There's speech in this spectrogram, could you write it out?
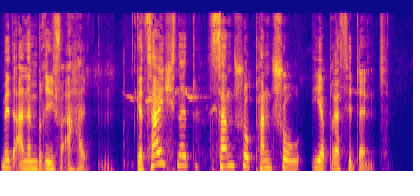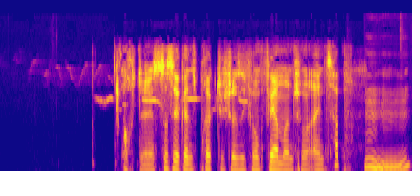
mit einem Brief erhalten. Gezeichnet Sancho Pancho, ihr Präsident. Ach, dann ist das ja ganz praktisch, dass ich vom Fährmann schon eins hab. Hm.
